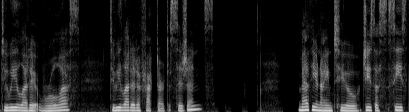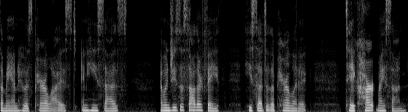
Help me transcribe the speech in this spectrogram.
Do we let it rule us? Do we let it affect our decisions? Matthew 9 2, Jesus sees the man who is paralyzed, and he says, And when Jesus saw their faith, he said to the paralytic, Take heart, my son,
